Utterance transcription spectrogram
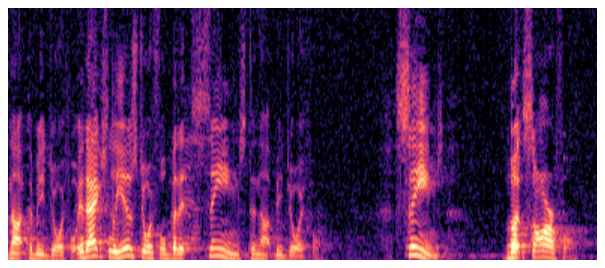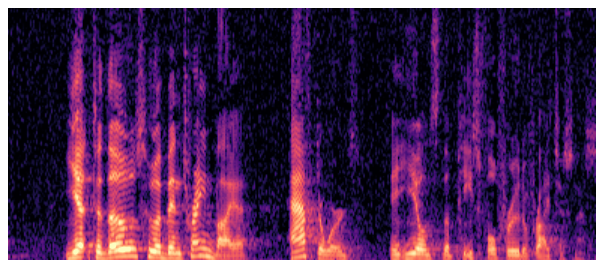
not to be joyful. It actually is joyful, but it seems to not be joyful. Seems, but sorrowful. Yet to those who have been trained by it, afterwards it yields the peaceful fruit of righteousness.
